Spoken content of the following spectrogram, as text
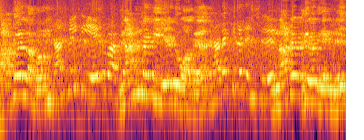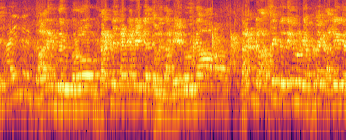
சகலமும் நன்மைக்கு ஏதுவாக நன்மைக்கு ஏதுவாக நடக்கிறது என்று அறிந்திருக்கிறோம். கரங்களை தட்டி அலையில சொல்லுங்க. அலேலூயா கரங்களை அசைத்து தேவனுடைய பிள்ளைகள் அலேலியா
